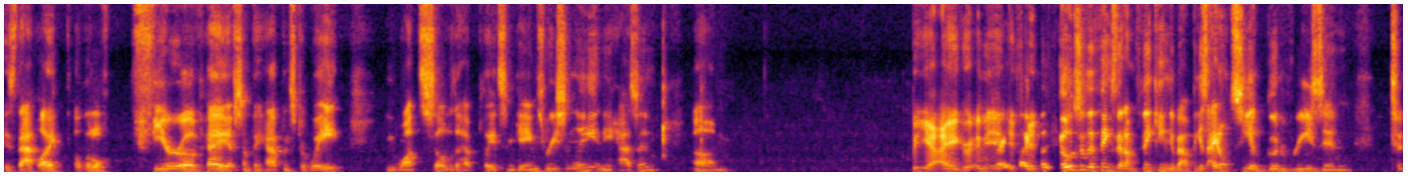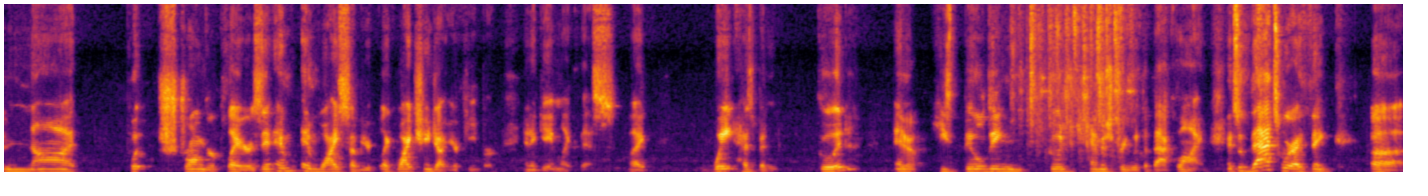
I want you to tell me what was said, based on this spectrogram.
is that like a little fear of hey, if something happens to wait, we want Silva to have played some games recently and he hasn't. Um, but yeah, I agree. I mean, right? if, like, it, those are the things that I'm thinking about because I don't see a good reason to not put stronger players in and, and why sub your like why change out your keeper in a game like this? Like Waite has been good and yeah. he's building good chemistry with the back line. And so that's where i think uh,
